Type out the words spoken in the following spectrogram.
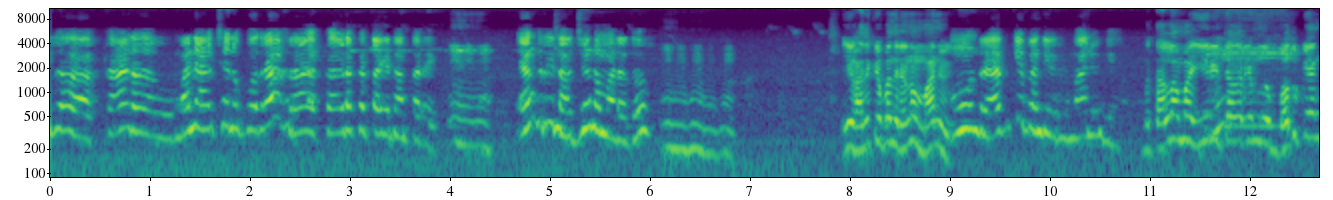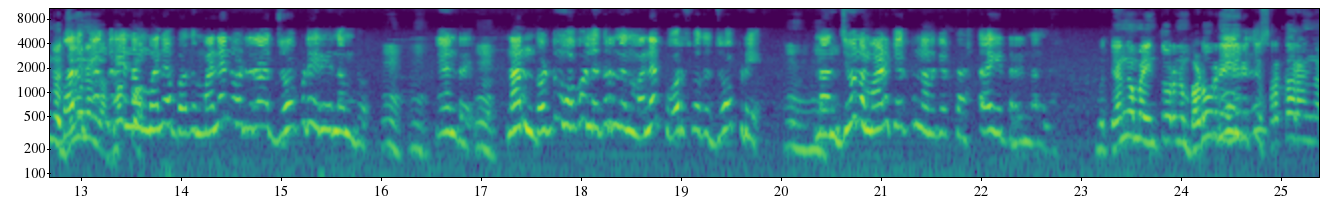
ಇದ ಕಾರ್ಡ್ ಮನೆ ಆಕ್ಷನ್ಕ್ ಹೋದ್ರ ಕಾರ್ಡ ಕಟ್ಟಾಗಿದೆ ಹ್ಮ್ ಹೆಂಗ್ರಿ ನಾವ್ ಜೀವನ ಮಾಡೋದು? ಈಗ ಅದಕ್ಕೆ ಬಂದ್ರೇನೋ ಮಾನವಿಗೆ? ಹ್ಞೂನ್ರಿ ಅದಕ್ಕೆ ಬಂದೀವ್ರಿ ಮಾನವಿಗೆ. ಮತ್ತೆ ಅಲ್ಲಮ್ಮ ಈ ರೀತಿ ಆದ್ರೆ ನಿಮ್ದು ಬದುಕು ಹೆಂಗ ಜೀವನ ಹೆಂಗ? ಬದುಕಂದ್ರಿ ನಾವ್ ಮನೆ ಬದು ಮನೆ ನೋಡಿದ್ರ ಜೋಪಡಿ ರೀ ನಮ್ದು. ಹ್ಮ್ ಹ್ಮ್. ಏನ್ರಿ ಹ್ಮ್. ನಾನ್ ದೊಡ್ಡ ಮೊಬೈಲ್ ಇದ್ರೆ ನನ್ ಮನೆ ತೋರ್ಸ್ಬೋದು ಜೋಪಡಿ. ಹ್ಮ್ ಹ್ಮ್. ನಾನ್ ಜೀವನ ಮಾಡಕ್ಕೆ ನನಗೆ ಕಷ್ಟ ಆಗಿತ್ರಿ ನನ್ಗೆ. ಮತ್ತೆ ಹೆಂಗಮ್ಮ ಇಂಥವ್ರು ನಮ್ಮ ಬಡವ್ರನ್ನ ಈ ರೀತಿ ಸರ್ಕಾರ ಹಂಗ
